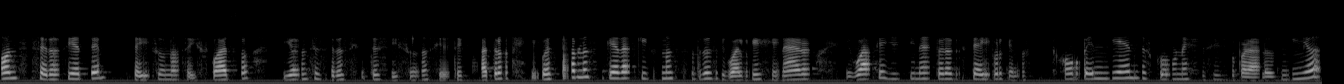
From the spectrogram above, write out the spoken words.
1107-6164 y 1107-6174. Y pues Pablo se queda aquí con nosotros, igual que Genaro, igual que Justina, espero que esté ahí porque nos dejó pendientes con un ejercicio para los niños.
